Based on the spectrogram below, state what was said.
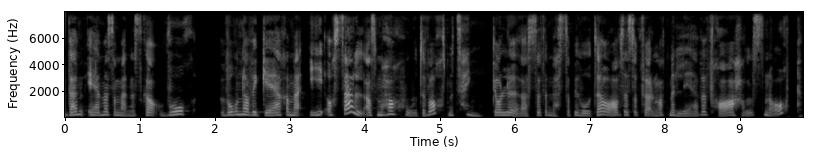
hvem er vi som mennesker? Hvor, hvor navigerer vi i oss selv? Altså, vi har hodet vårt, vi tenker og løser det meste oppi hodet, og av og til så føler vi at vi lever fra halsen og opp.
